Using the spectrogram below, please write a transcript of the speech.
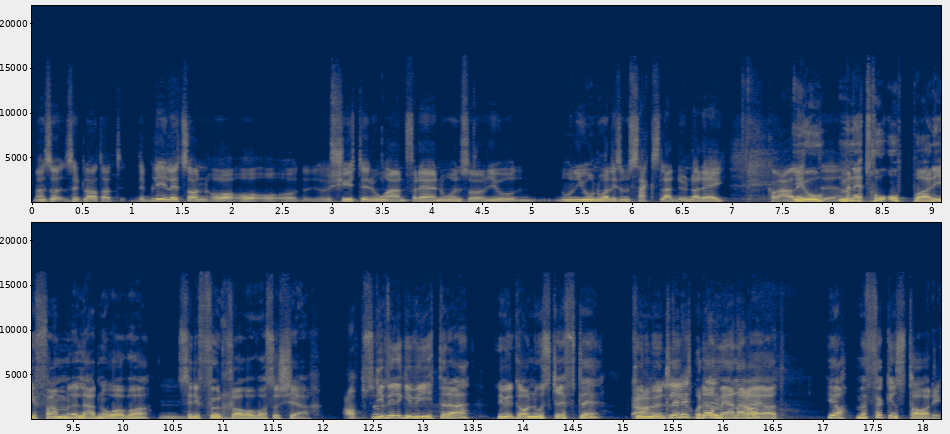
Men så, så er det klart at det blir litt sånn å, å, å, å skyte noen for det er noen som gjorde, noen gjorde noe liksom seks ledd unna deg. Kan være litt jo, eh, men jeg tror oppover de fem leddene over, så er de fullt klar over hva som skjer. Absolutt. De vil ikke vite det, de vil ikke ha noe skriftlig, kun Ja, muntlig. Og der mener ja. jeg at ja, men fuckings ta de.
